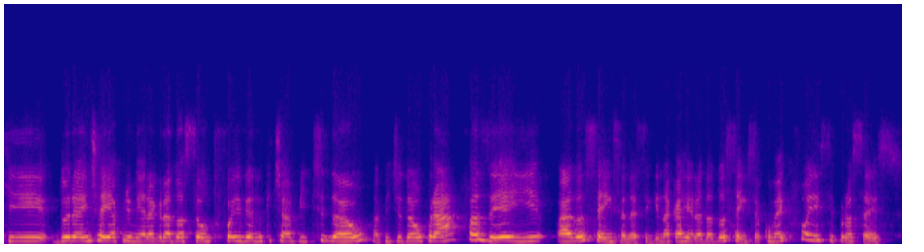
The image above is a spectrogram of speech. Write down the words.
que durante aí a primeira graduação tu foi vendo que tinha aptidão, aptidão para fazer aí a docência, né? Seguir na carreira da docência. Como é que foi esse processo?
